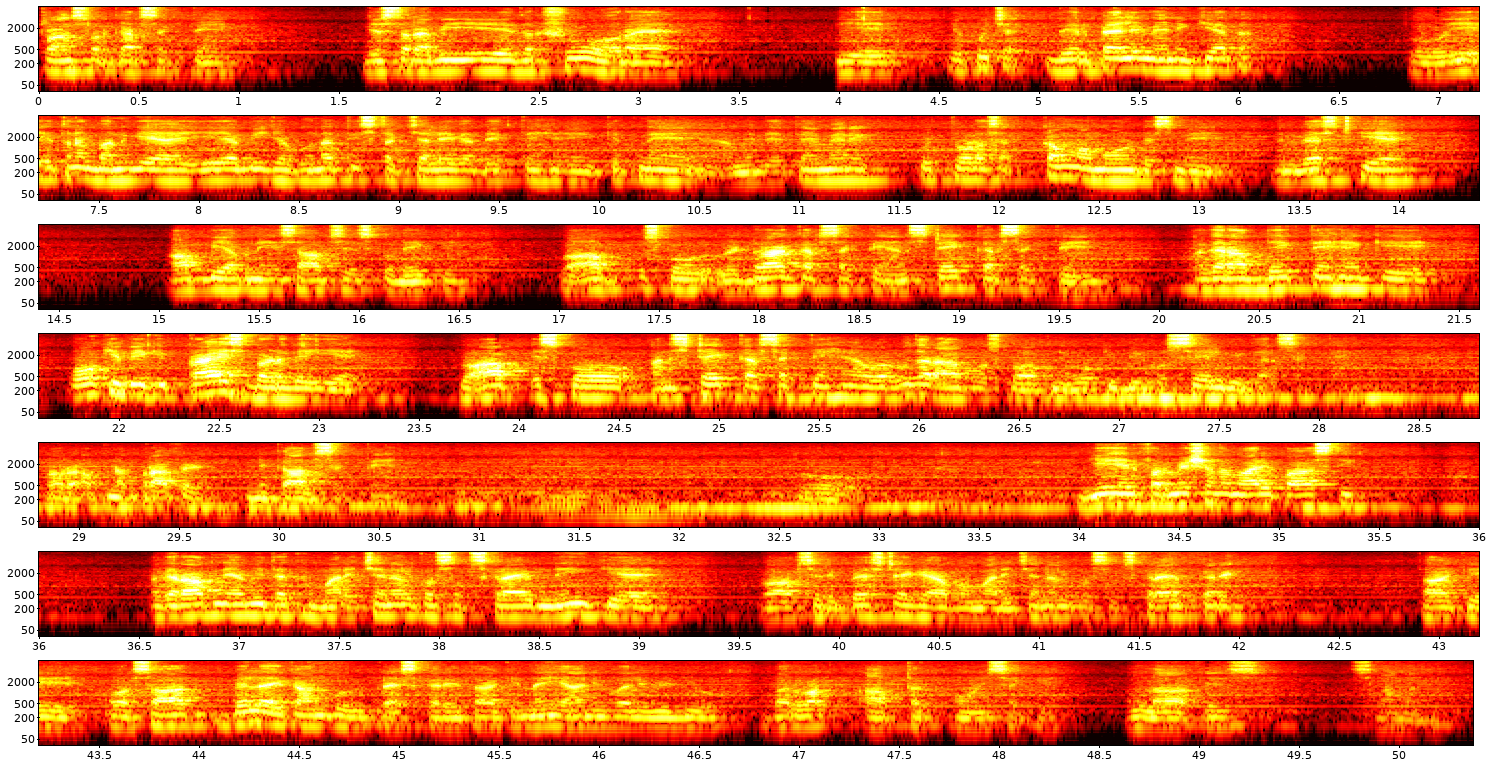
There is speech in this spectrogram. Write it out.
ट्रांसफ़र कर सकते हैं। जिस तरह अभी ये इधर शो हो रहा है, ये ये कुछ देर पहले मैंने किया था तो ये इतना बन गया है, ये अभी जब उनतीस तक चलेगा, देखते हैं कितने हमें देते हैं। मैंने कुछ थोड़ा सा कम अमाउंट इसमें इन्वेस्ट किया है, आप भी अपने हिसाब से इसको देखें। तो आप उसको विड्रा कर सकते हैं अनस्टेक कर सकते हैं। अगर आप देखते हैं कि ओ की बी की प्राइस बढ़ गई है तो आप इसको अनस्टेक कर सकते हैं और उधर आप उसको अपने ओ की बी को सेल भी कर सकते हैं और अपना प्रॉफिट निकाल सकते हैं। तो ये इन्फॉर्मेशन हमारे पास थी। अगर आपने अभी तक हमारे चैनल को सब्सक्राइब नहीं किया है तो आपसे रिक्वेस्ट है कि आप हमारे चैनल को सब्सक्राइब करें ताकि, और साथ बेल आइकान को भी प्रेस करें ताकि नई आने वाली वीडियो बर वक्त आप तक पहुँच सके। अल्लाह हाफिज़। अलैक्म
